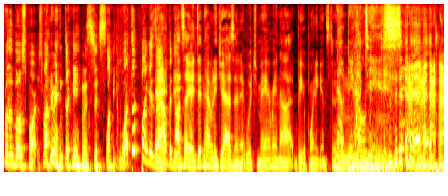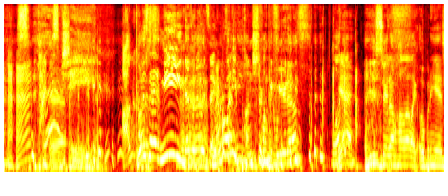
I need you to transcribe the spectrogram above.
for the most part. Spider-Man Three was just like, what the fuck is Hey, happening? I'll tell you, it didn't have any jazz in it, which may or may not be a point against it. Now dig on this. I'm What does that mean? That's what I would say. Remember when he mean, punched her you in the fucking weirdo? face? Yeah, he just straight up holla like open hand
